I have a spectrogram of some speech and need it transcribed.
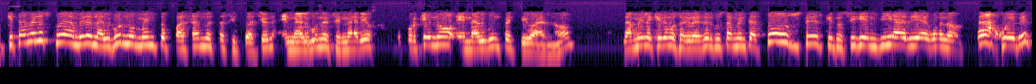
y que también los puedan ver en algún momento pasando esta situación en algún escenario o, por qué no, en algún festival, ¿no? También le queremos agradecer justamente a todos ustedes que nos siguen día a día, bueno, cada jueves,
